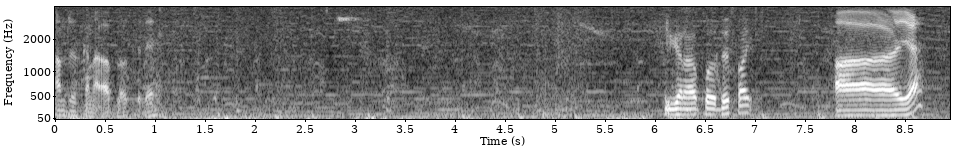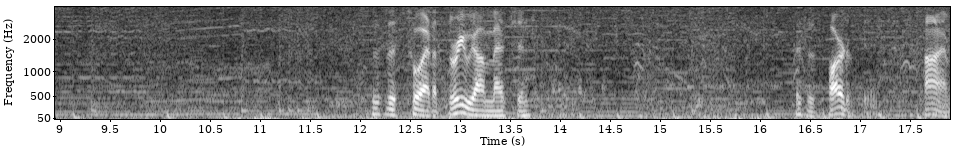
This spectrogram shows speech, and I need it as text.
I'm just gonna upload today. You gonna upload this fight? Uh, yeah. This is two out of three we all mentioned. This is part of it. It's time.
